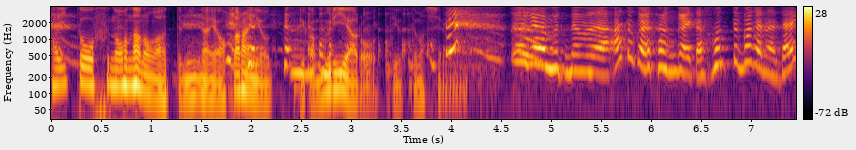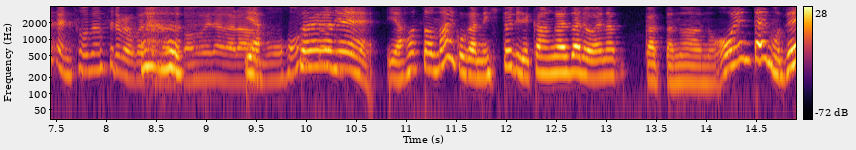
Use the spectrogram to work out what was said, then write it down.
回答不能なのがあってみんな「いや分からんよ」っていうか無理やろって言ってましたよねだからもうでも後から考えたら本当バカだな誰かに相談すればよかったなとか思いながらいやもう本当に。それがねいや本当舞子がね一人で考えざるを得なかったのはあの応援隊も全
